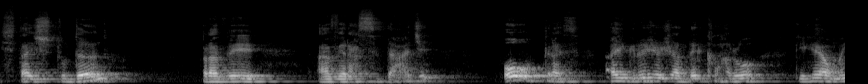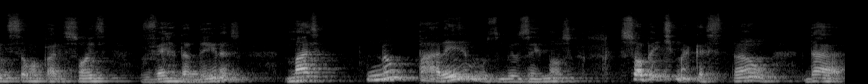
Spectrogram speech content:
está estudando para ver a veracidade, outras a igreja já declarou que realmente são aparições verdadeiras, mas não paremos, meus irmãos, somente na questão da,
